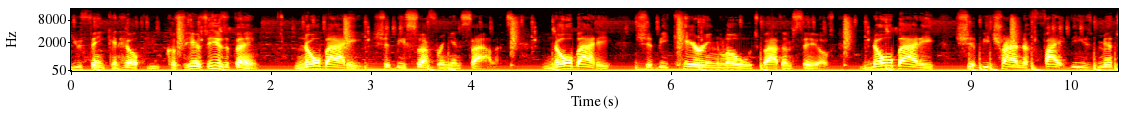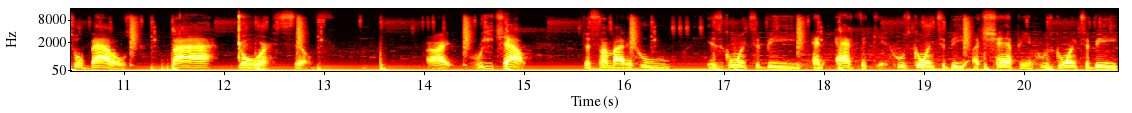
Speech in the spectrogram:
you think can help you. Because here's here's the thing: nobody should be suffering in silence. Nobody should be carrying loads by themselves. Nobody should be trying to fight these mental battles by yourself. All All right, reach out to somebody who is going to be an advocate, who's going to be a champion, who's going to be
